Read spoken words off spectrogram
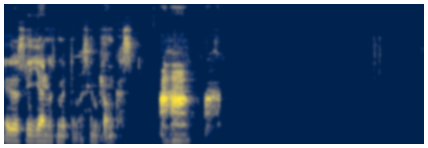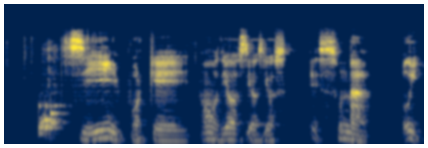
eso sí ya nos metemos en broncas. Ajá. Sí, porque, oh Dios, Dios, Dios, es una, uy,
